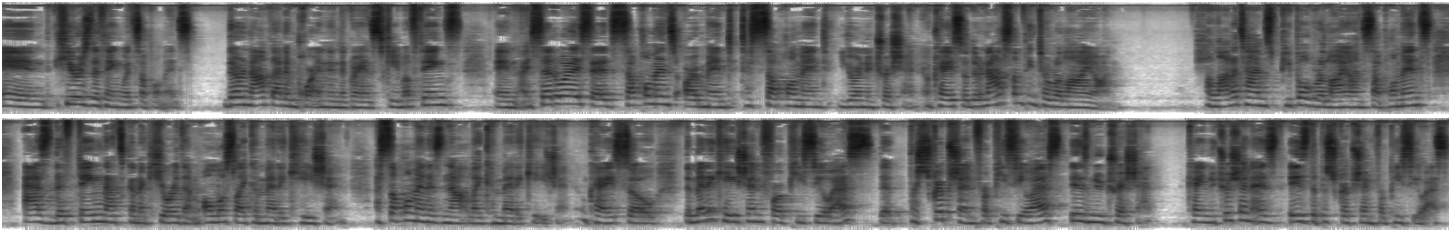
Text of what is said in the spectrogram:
And here's the thing with supplements they're not that important in the grand scheme of things. And I said what I said. Supplements are meant to supplement your nutrition. Okay. So they're not something to rely on. A lot of times people rely on supplements as the thing that's going to cure them, almost like a medication. A supplement is not like a medication. Okay. So the medication for PCOS, the prescription for PCOS is nutrition. Okay. Nutrition is, is the prescription for PCOS.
